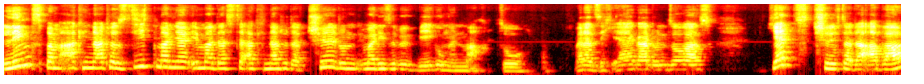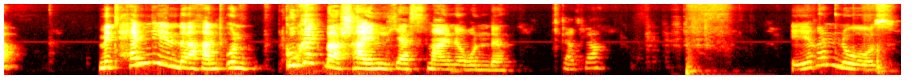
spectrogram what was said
Links beim Akinator sieht man ja immer, dass der Akinator da chillt und immer diese Bewegungen macht. So, wenn er sich ärgert und sowas. Jetzt chillt er da aber mit Handy in der Hand und googelt wahrscheinlich erstmal eine Runde. Ja, klar. Ehrenlos.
